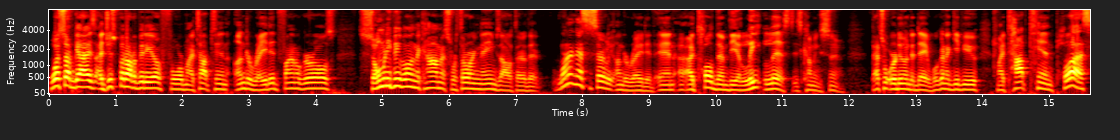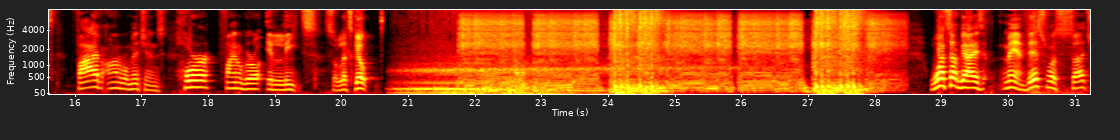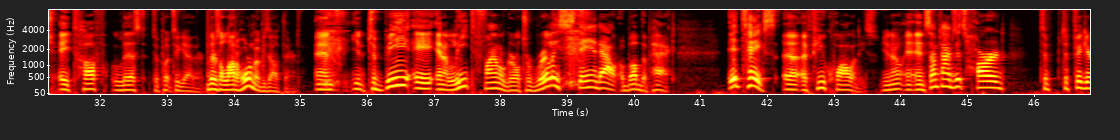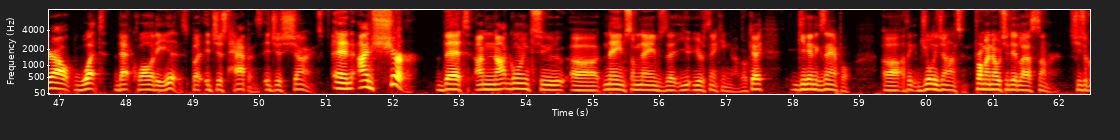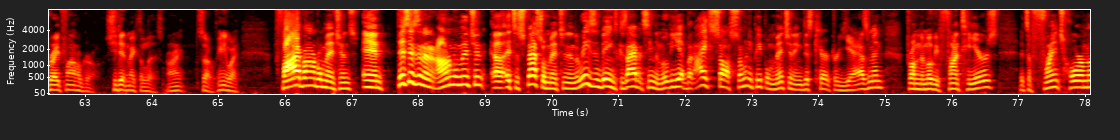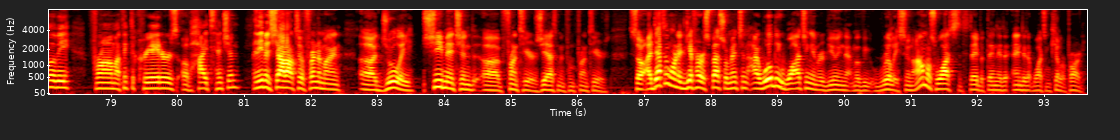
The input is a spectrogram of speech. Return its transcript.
What's up, guys? I just put out a video for my top 10 underrated final girls. So many people in the comments were throwing names out there that weren't necessarily underrated, and I told them the elite list is coming soon. That's what we're doing today. We're going to give you my top 10 plus five honorable mentions horror final girl elites. So let's go. What's up, guys? Man, this was such a tough list to put together. There's a lot of horror movies out there. And you know, to be a, an elite final girl, to really stand out above the pack, it takes a, a few qualities, you know? And, and sometimes it's hard to, to figure out what that quality is, but it just happens. It just shines. And I'm sure that I'm not going to uh, name some names that you, you're thinking of, okay? Give you an example uh, I think Julie Johnson from I Know What You Did Last Summer. She's a great final girl. She didn't make the list, all right? So, anyway, five honorable mentions. And this isn't an honorable mention, uh, it's a special mention. And the reason being is because I haven't seen the movie yet, but I saw so many people mentioning this character, Yasmin, from the movie Frontiers. It's a French horror movie from, I think, the creators of High Tension. And even shout out to a friend of mine, uh, Julie. She mentioned uh, Frontiers, Yasmin from Frontiers. So I definitely wanted to give her a special mention. I will be watching and reviewing that movie really soon. I almost watched it today, but then it ended up watching Killer Party.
